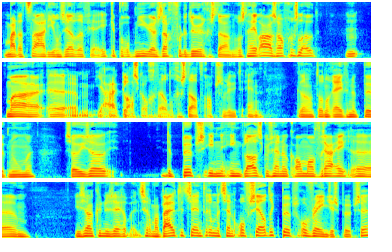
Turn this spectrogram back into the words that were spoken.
maar dat stadion zelf, ja, ik heb er op nieuwjaarsdag voor de deur gestaan. Was het helaas afgesloten. Hm. Maar ehm, ja, Glasgow, geweldige stad, absoluut. En ik wil hem toch nog even een pub noemen. Sowieso, de pubs in, in Glasgow zijn ook allemaal vrij... ehm, je zou kunnen zeggen, zeg maar buiten het centrum. Het zijn of Celtic pubs of Rangers pubs. Hè?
